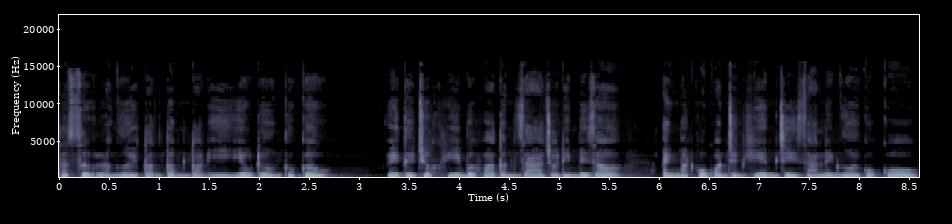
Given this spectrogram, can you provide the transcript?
thật sự là người toàn tâm toàn ý yêu thương cửu cửu. Vì từ trước khi bước vào tần gia cho đến bây giờ, ánh mắt của quan trấn khiêm chỉ dán lên người của cô.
